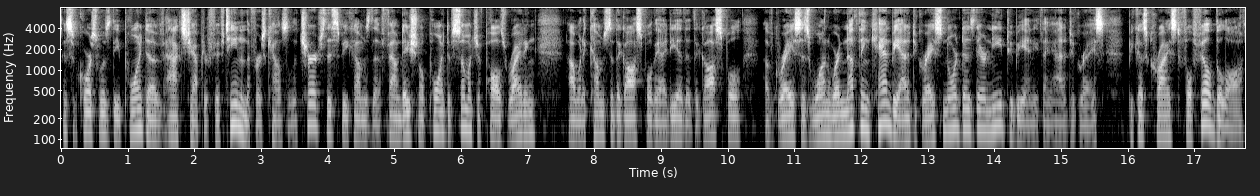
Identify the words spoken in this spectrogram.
This, of course, was the point of Acts chapter 15 in the first council of the church. This becomes the foundational point of so much of Paul's writing uh, when it comes to the gospel the idea that the gospel of grace is one where nothing can be added to grace, nor does there need to be anything added to grace, because Christ fulfilled the law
